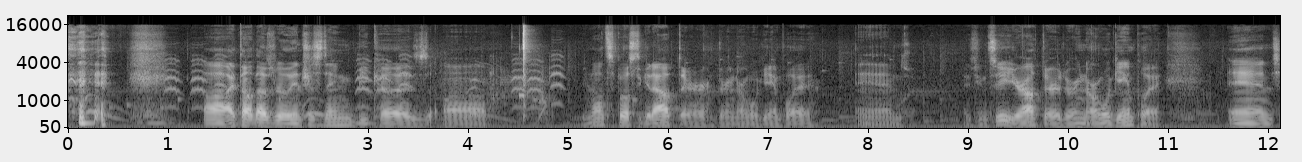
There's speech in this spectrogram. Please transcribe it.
uh, I thought that was really interesting, because uh, you're not supposed to get out there during normal gameplay, and as you can see, you're out there during normal gameplay. And,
